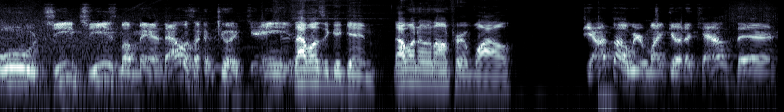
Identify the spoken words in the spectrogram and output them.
Ooh, GG's, my man. That was a good game. that was a good game that one went on for a while yeah, I thought we were might go to count there.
